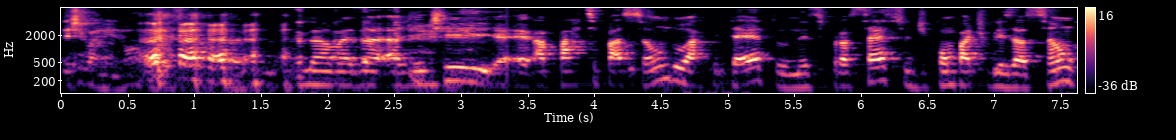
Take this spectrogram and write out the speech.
Deixa com a gente. Não, mas a, a gente, é, a participação do arquiteto nesse processo de compatibilização,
